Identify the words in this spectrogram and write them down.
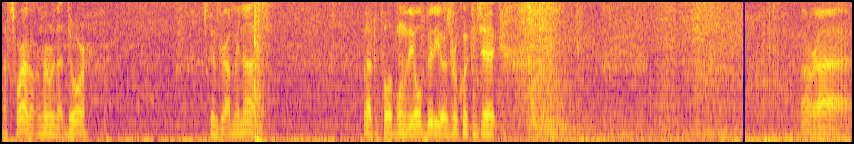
I swear I don't remember that door. It's gonna drive me nuts. I'm gonna have to pull up one of the old videos real quick and check. All right.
